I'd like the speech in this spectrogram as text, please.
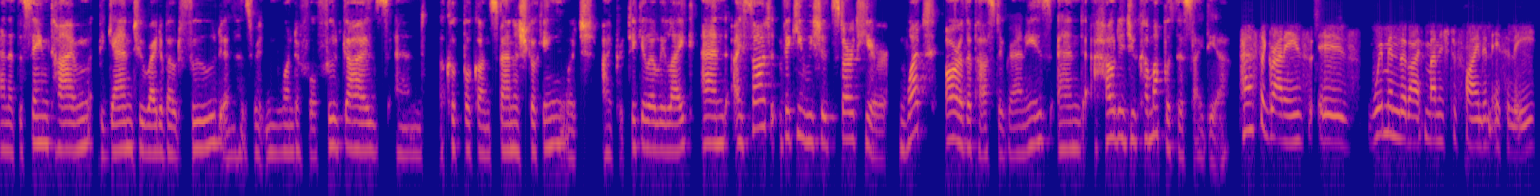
And at the same time began to write about food and has written wonderful food guides and a cookbook on Spanish cooking, which I particularly like. And I thought, Vicki, we should start here. What are the pasta grannies and how did you come up with this idea? Pasta grannies is women that I've managed to find in Italy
